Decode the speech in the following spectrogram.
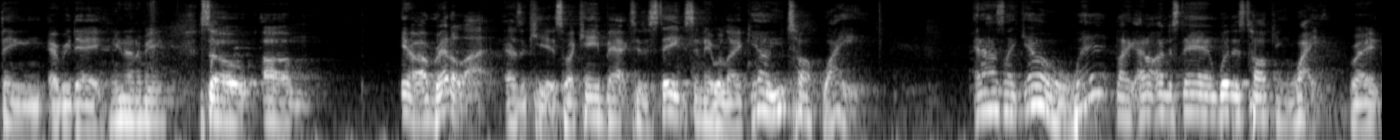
thing every day. You know what I mean? So, um, you know, I read a lot as a kid. So I came back to the States, and they were like, yo, you talk white. And I was like, yo, what? Like, I don't understand what is talking white, right?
